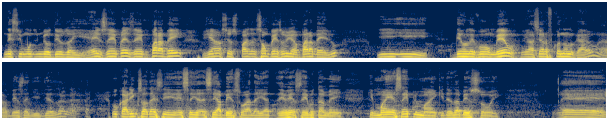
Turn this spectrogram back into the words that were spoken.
nesse mundo meu Deus aí. É exemplo, é exemplo. Parabéns, Jean, seus pais são bênçãos, Jean. Parabéns, viu? E, e, Deus levou o meu e a senhora ficou no lugar. Uma benção de Deus. Né? O carinho que só dá esse, esse, esse abençoado aí, eu recebo também. Que mãe é sempre mãe, que Deus abençoe. É,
